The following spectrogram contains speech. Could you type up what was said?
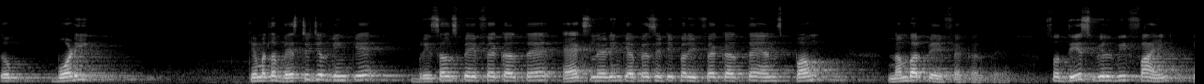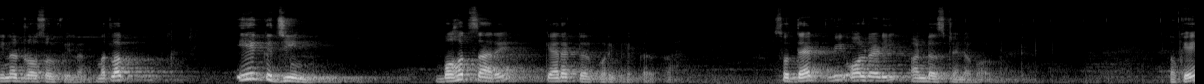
जो बॉडी के मतलब वेस्टिजियल विंग के ब्रिसल्स पे इफ़ेक्ट करते हैं एक्स लेडिंग कैपेसिटी पर इफ़ेक्ट करते हैं एंड स्पम नंबर पे इफ़ेक्ट करते हैं। So this will be find in a Drosophila मतलब एक जीन बहुत सारे कैरेक्टर पर इफ़ेक्ट करता है। So that we already understand about that okay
